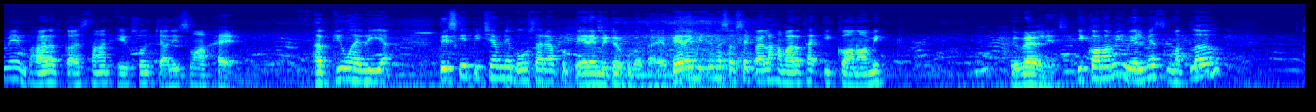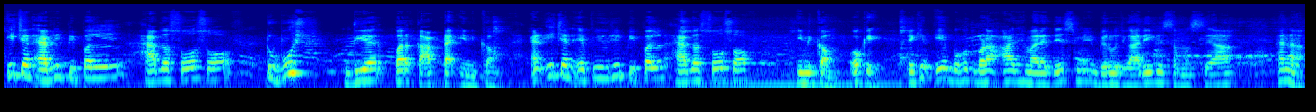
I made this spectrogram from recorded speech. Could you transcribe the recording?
में भारत का स्थान 140वां है अब क्यों है भैया तो इसके पीछे हमने बहुत सारे आपको पैरामीटर को बताया पैरामीटर में सबसे पहला हमारा था इकोनॉमिक वेलनेस इकोनॉमिक वेलनेस मतलब each and every people have the source of to boost their per capita income and each and every people have the source of income okay लेकिन एक बहुत बड़ा आज हमारे देश में बेरोजगारी की समस्या है ना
